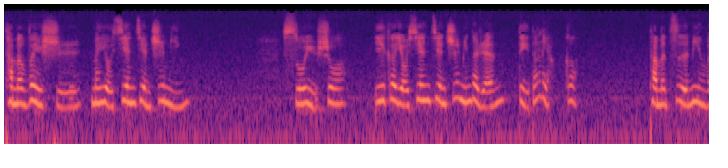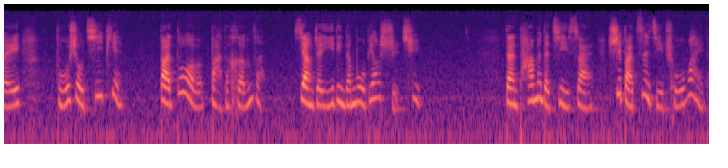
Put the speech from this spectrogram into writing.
他们为时没有先见之明。俗语说。一个有先见之明的人抵得两个。他们自命为不受欺骗，把舵把得很稳，向着一定的目标驶去。但他们的计算是把自己除外的，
